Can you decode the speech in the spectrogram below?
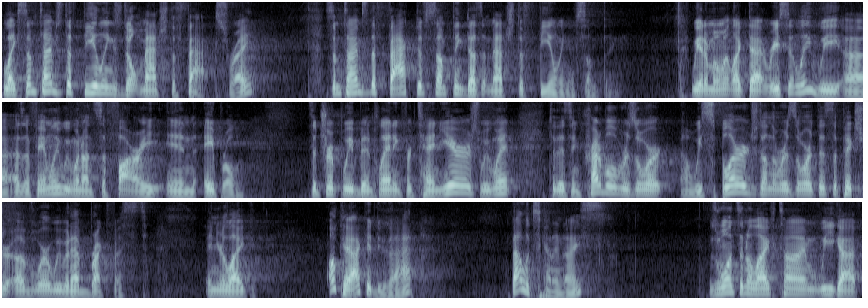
Like sometimes the feelings don't match the facts, right? Sometimes the fact of something doesn't match the feeling of something. We had a moment like that recently. We, uh, as a family, we went on safari in April. It's a trip we've been planning for 10 years. We went to this incredible resort. Uh, we splurged on the resort. This is a picture of where we would have breakfast. And you're like, okay, I could do that. That looks kind of nice. It was once in a lifetime. We got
